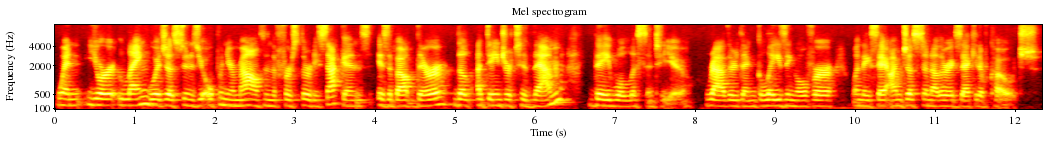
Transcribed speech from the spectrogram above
when your language, as soon as you open your mouth in the first 30 seconds, is about their, the, a danger to them, they will listen to you rather than glazing over when they say, I'm just another executive coach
